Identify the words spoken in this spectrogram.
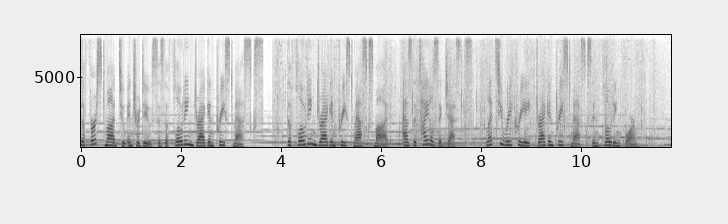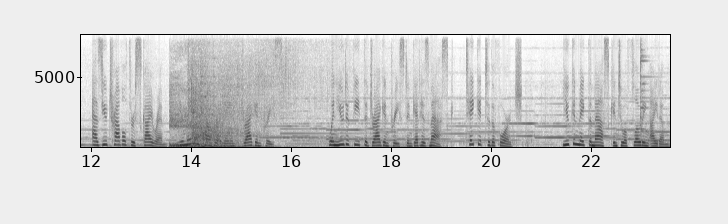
The first mod to introduce is the Floating Dragon Priest Masks. The Floating Dragon Priest Masks mod, as the title suggests, lets you recreate Dragon Priest masks in floating form. As you travel through Skyrim, you may encounter a named Dragon Priest. When you defeat the Dragon Priest and get his mask, take it to the forge. You can make the mask into a floating item.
